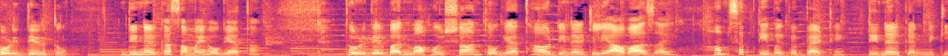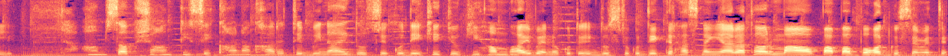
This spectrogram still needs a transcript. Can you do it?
थोड़ी देर तो। डिनर का समय हो गया था। थोड़ी देर बाद माहौल शांत हो गया था और डिनर के लिए आवाज़ आई। हम सब टेबल पर बैठे डिनर करने के लिए। हम सब शांति से खाना खा रहे थे, बिना एक दूसरे को देखे, क्योंकि हम भाई बहनों को तो एक दूसरे को देखकर हंसना ही आ रहा था और माँ और पापा बहुत गुस्से में थे।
